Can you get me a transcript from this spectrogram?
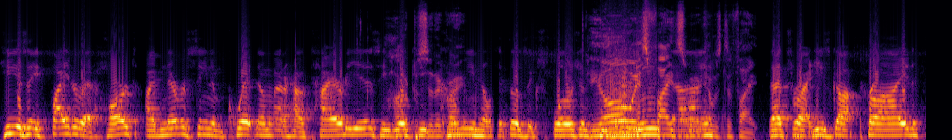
He is a fighter at heart. I've never seen him quit, no matter how tired he is. He will keep agree. coming. He'll hit those explosions. He He's always fights when it comes to fight. That's right. He's got pride.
